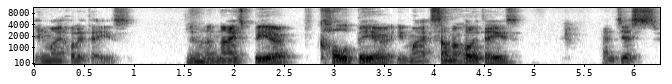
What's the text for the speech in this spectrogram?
in my holidays. Yeah, a nice beer, cold beer in my summer holidays, and just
